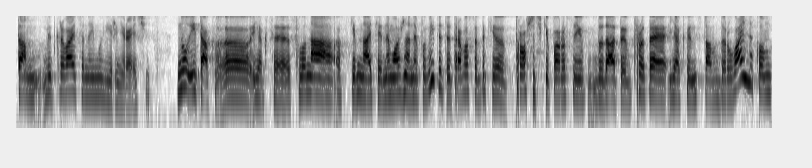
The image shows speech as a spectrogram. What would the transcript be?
там відкриваються неймовірні речі. Ну і так, е, як це слона в кімнаті не можна не помітити. Треба все-таки трошечки пару слів додати про те, як він став дарувальником.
